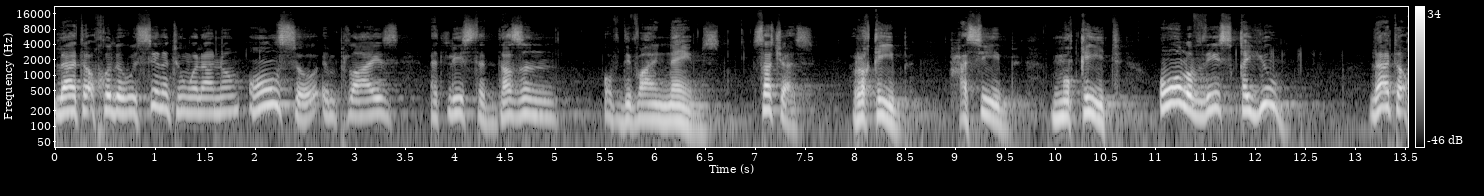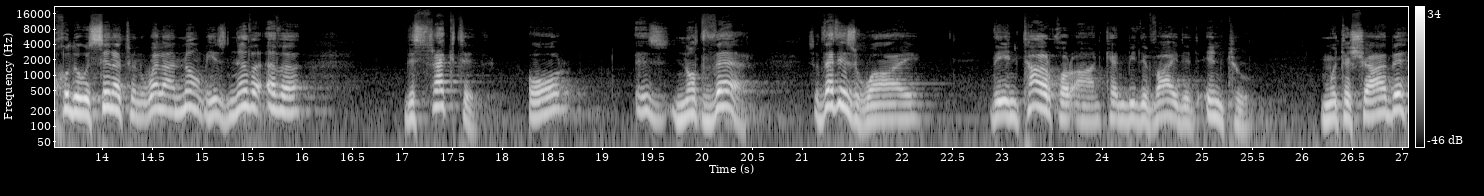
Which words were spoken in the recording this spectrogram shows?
لا تأخذه سنة ولا نوم also implies at least a dozen of divine names, such as Raqib, Hasib, Muqit, all of these Qayyum. لا تأخذه سنة ولا نوم. He's never ever distracted or is not there. So that is why the entire Quran can be divided into mutashabih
